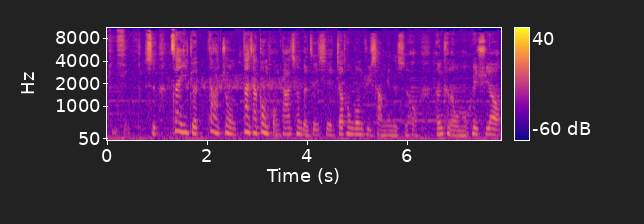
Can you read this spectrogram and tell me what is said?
提醒？是在一个大众大家共同搭乘的这些交通工具上面的时候，很可能我们会需要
